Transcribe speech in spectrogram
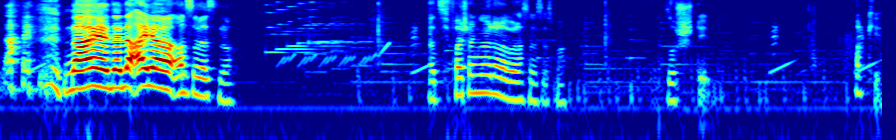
Nein. Nein, deine Eier! Achso, das noch. Hat sich falsch angehört, aber lassen wir es erstmal. So stehen. Okay.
